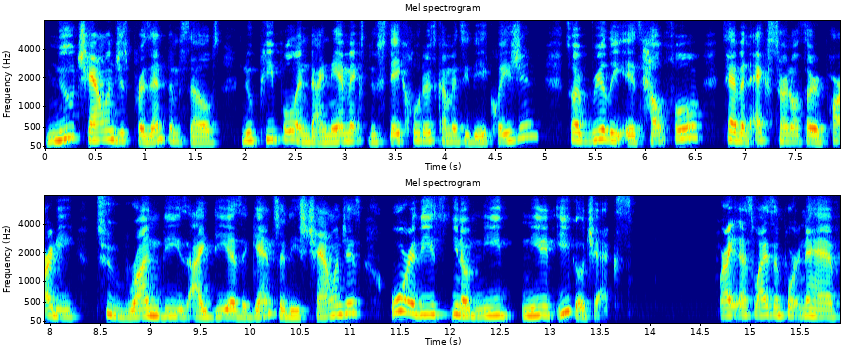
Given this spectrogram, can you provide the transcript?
new challenges present themselves, new people and dynamics, new stakeholders come into the equation. So it really is helpful to have an external third party to run these ideas against or these challenges or these, you know, need needed ego checks right? That's why it's important to have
